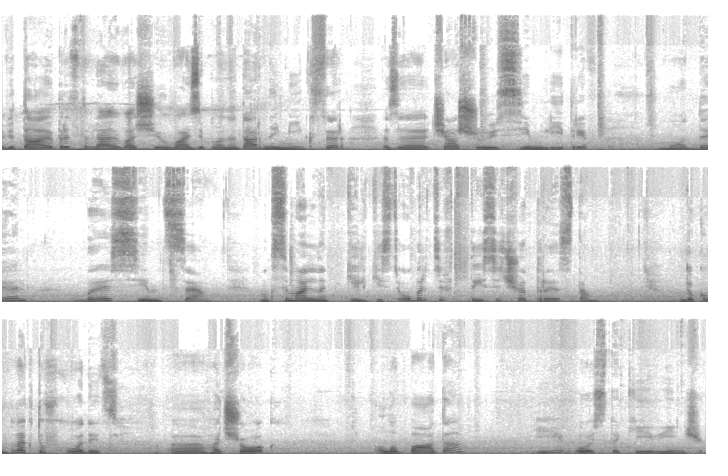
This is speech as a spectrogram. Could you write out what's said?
Вітаю! Представляю вашій увазі планетарний міксер з чашею 7 літрів, модель B7C. Максимальна кількість обертів 1300. До комплекту входить е, гачок, лопата і ось такий вінчик.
